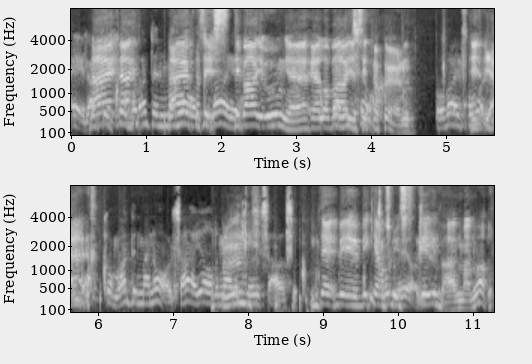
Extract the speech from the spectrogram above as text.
nej, nej, det nej, precis. till varje, Till varje unge eller varje så? situation. och varje förhållande? Ja. Kommer det inte en manual? Så här gör du när Mm. du kissar. Alltså, Det, vi, vi kanske skulle skriva en manual.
